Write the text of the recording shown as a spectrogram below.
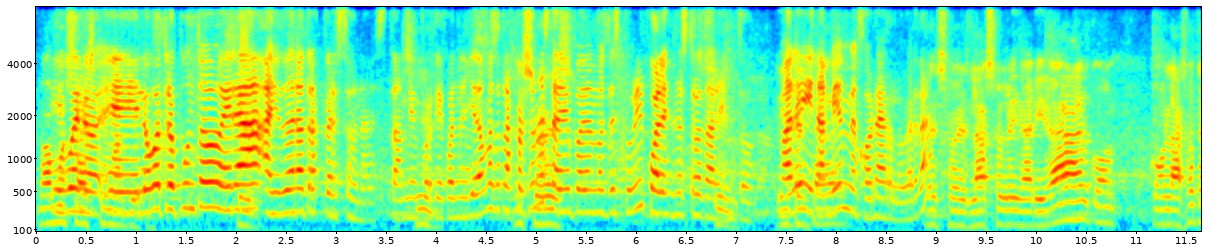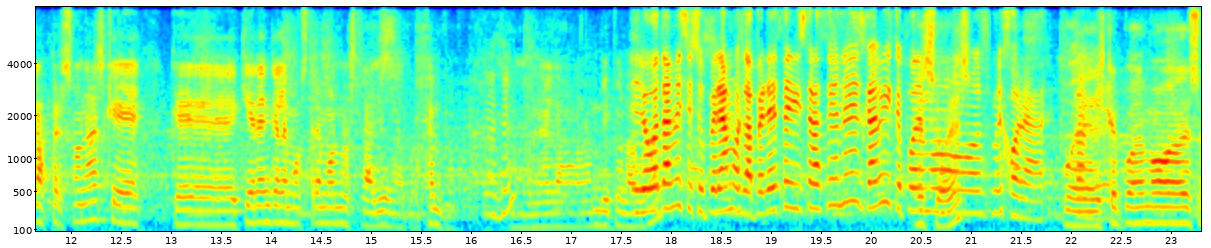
vamos y bueno, a eh, luego otro punto era ayudar a otras personas también, Sí. porque cuando ayudamos a otras Eso personas es. también podemos descubrir cuál es nuestro talento, ¿vale? Y Intentar- también mejorarlo, ¿verdad? Eso es, la solidaridad con, con las otras personas que, que quieren que le mostremos nuestra ayuda, por ejemplo, en el ámbito laboral. Y luego también si superamos la pereza y distracciones, Gaby, ¿qué podemos mejorar? Pues también? que podemos,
